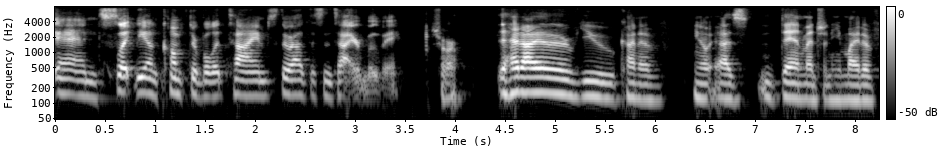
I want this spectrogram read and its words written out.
and slightly uncomfortable at times throughout this entire movie. Sure. Had either of you kind of, you know, as Dan mentioned, he might have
